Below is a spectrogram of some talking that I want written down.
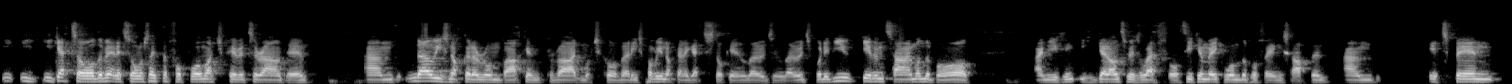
he, he gets hold of it, and it's almost like the football match pivots around him. And no, he's not going to run back and provide much cover. He's probably not going to get stuck in loads and loads. But if you give him time on the ball, and you can you can get onto his left foot, he can make wonderful things happen. And it's been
